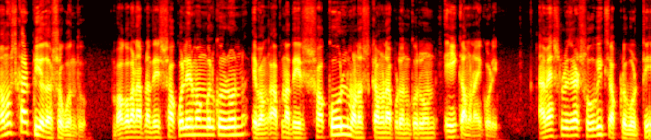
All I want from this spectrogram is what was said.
নমস্কার, প্রিয় দর্শক বন্ধু। ভগবান আপনাদের সকলের মঙ্গল করুন এবং আপনাদের সকল মনস্কামনা পূরণ করুন এই কামনাই করি। আমি astrologer Souvik Chakraborty,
